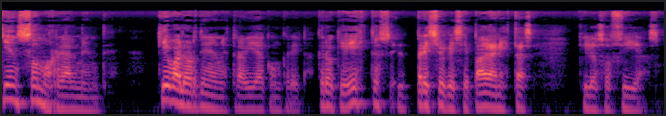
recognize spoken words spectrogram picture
¿quién somos realmente? ¿Qué valor tiene nuestra vida concreta? Creo que esto es el precio que se paga en estas filosofías.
